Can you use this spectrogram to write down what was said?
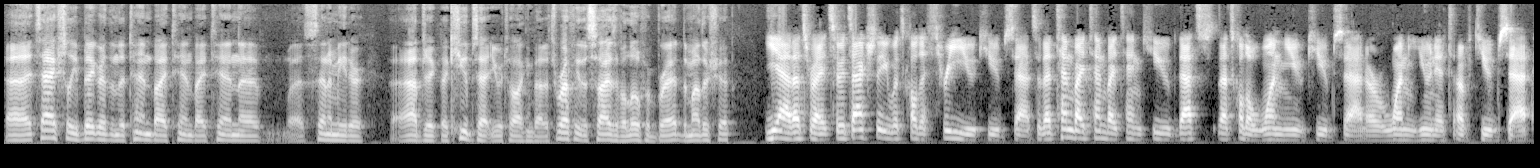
Uh, it's actually bigger than the 10 by 10 by 10 uh, uh, centimeter object, the CubeSat you were talking about. It's roughly the size of a loaf of bread, the mothership. Yeah, that's right. So it's actually what's called a 3U CubeSat. So that 10 by 10 by 10 cube, that's that's called a 1U CubeSat or one unit of CubeSat.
